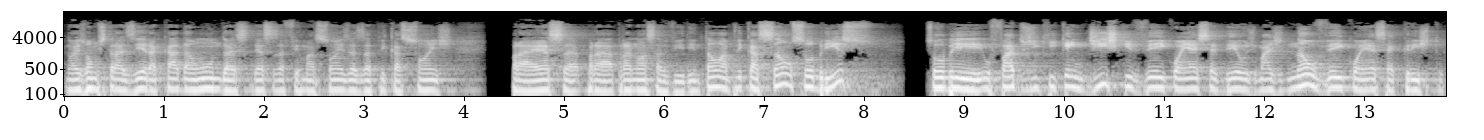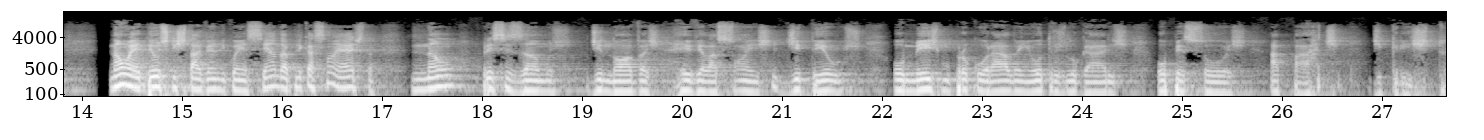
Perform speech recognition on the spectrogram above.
Nós vamos trazer a cada um das, dessas afirmações as aplicações para essa para a nossa vida. Então, a aplicação sobre isso, sobre o fato de que quem diz que vê e conhece a Deus, mas não vê e conhece a Cristo, não é Deus que está vendo e conhecendo, a aplicação é esta: não precisamos de novas revelações de Deus, ou mesmo procurá-lo em outros lugares ou pessoas à parte de Cristo.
